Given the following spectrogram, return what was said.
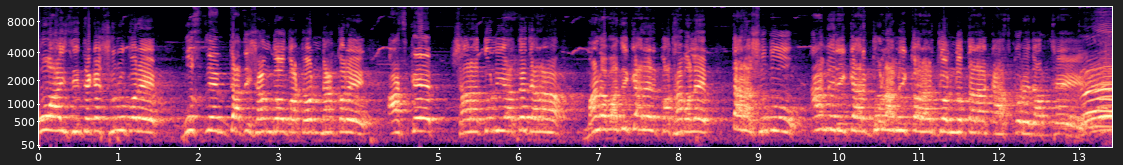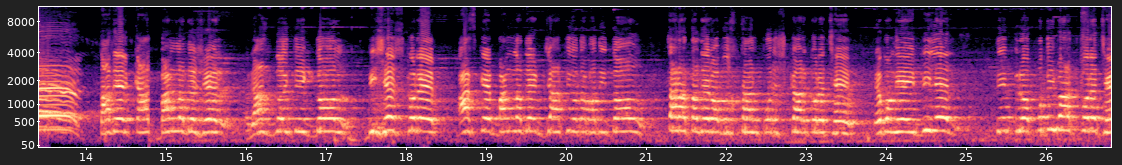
ওআইসি থেকে শুরু করে মুসলিম জাতিসংঘ গঠন না করে আজকে সারা দুনিয়াতে যারা মানবাধিকারের কথা বলে, তারা শুধু আমেরিকার গোলামি করার জন্য তারা কাজ করে যাচ্ছে। তাদের কাজ বাংলাদেশের রাজনৈতিক দল, বিশেষ করে আজকে বাংলাদেশ জাতীয়তাবাদী দল, তারা তাদের অবস্থান পরিষ্কার করেছে এবং এই বিলের তীব্র প্রতিবাদ করেছে।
